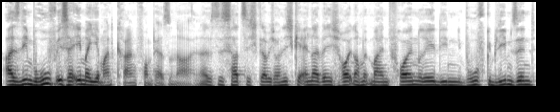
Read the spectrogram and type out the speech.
Also in dem Beruf ist ja immer jemand krank vom Personal. Das ist, hat sich, glaube ich, auch nicht geändert, wenn ich heute noch mit meinen Freunden rede, die in dem Beruf geblieben sind.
